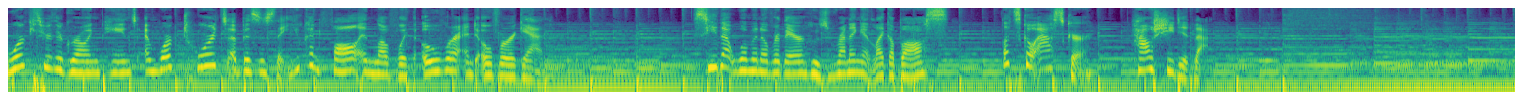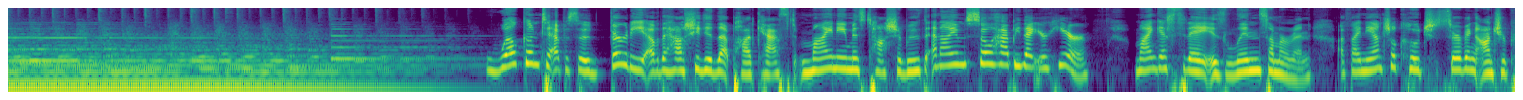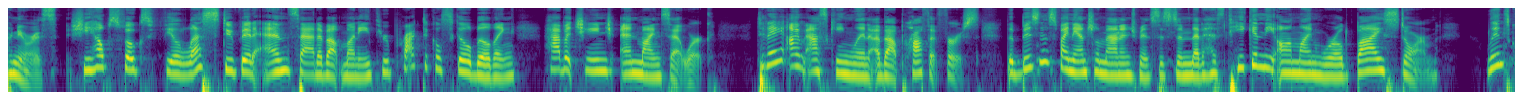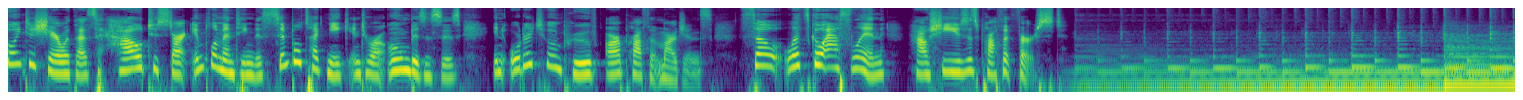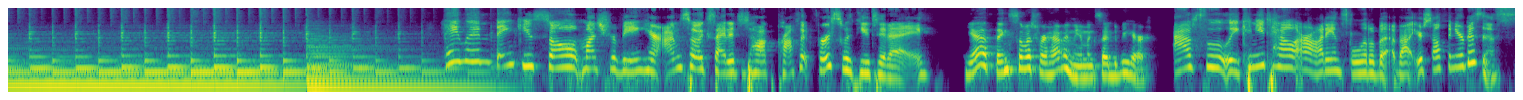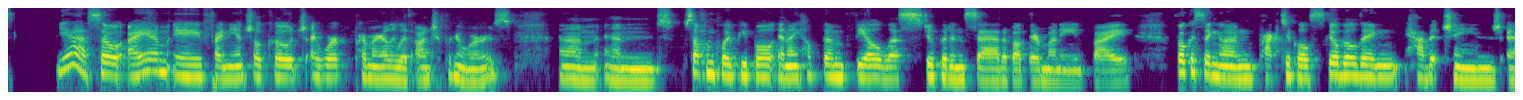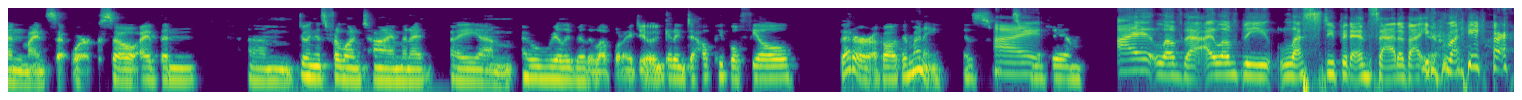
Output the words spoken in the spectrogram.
work through the growing pains, and work towards a business that you can fall in love with over and over again. See that woman over there who's running it like a boss? Let's go ask her how she did that. Welcome to episode 30 of the How She Did That podcast. My name is Tasha Booth, and I am so happy that you're here. My guest today is Lynn Summerman, a financial coach serving entrepreneurs. She helps folks feel less stupid and sad about money through practical skill building, habit change, and mindset work. Today, I'm asking Lynn about Profit First, the business financial management system that has taken the online world by storm. Lynn's going to share with us how to start implementing this simple technique into our own businesses in order to improve our profit margins. So let's go ask Lynn how she uses Profit First. Hey, Lynn, thank you so much for being here. I'm so excited to talk Profit First with you today. Yeah, thanks so much for having me. I'm excited to be here. Absolutely. Can you tell our audience a little bit about yourself and your business? Yeah, so I am a financial coach. I work primarily with entrepreneurs um, and self employed people, and I help them feel less stupid and sad about their money by focusing on practical skill building, habit change, and mindset work. So I've been um, doing this for a long time, and I I um, I really really love what I do, and getting to help people feel better about their money is I I love that. I love the less stupid and sad about your money part.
